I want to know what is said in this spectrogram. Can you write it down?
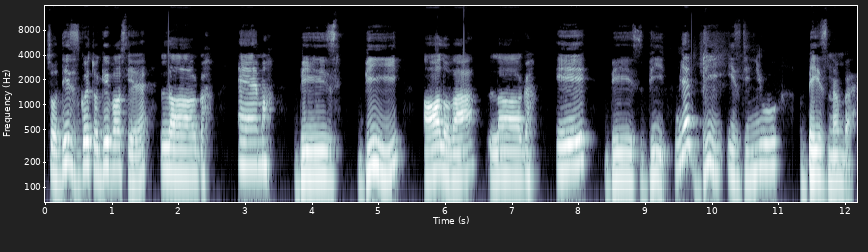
So this is going to give us here log m base b all over log a base b, where b is the new base number.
